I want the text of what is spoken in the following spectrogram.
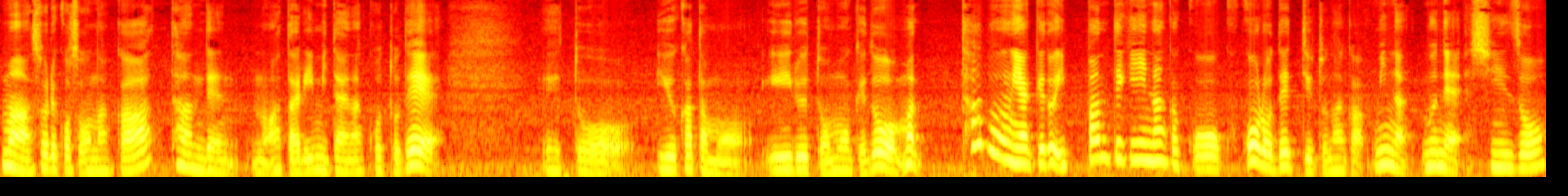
まあそれこそお腹丹田の辺りみたいなことで、えーと、いう方もいると思うけどまあ多分やけど一般的になんかこう心でっていうとなんかみんな胸心臓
